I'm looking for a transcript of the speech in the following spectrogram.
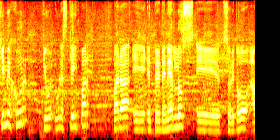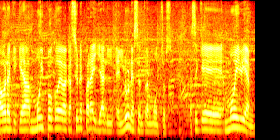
¿Qué mejor que un skatepark para eh, entretenerlos, eh, sobre todo ahora que queda muy poco de vacaciones para ya el, el lunes entran muchos. Así que muy bien.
